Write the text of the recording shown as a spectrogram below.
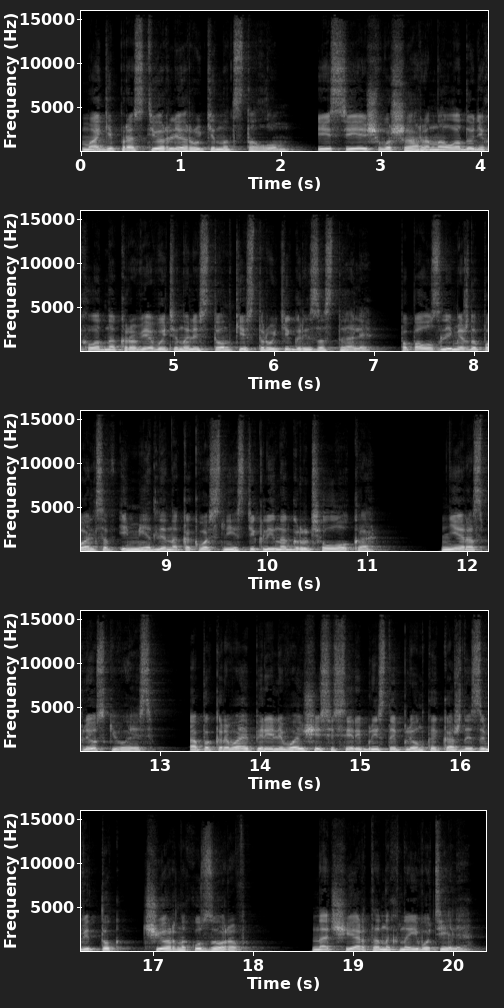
Маги простерли руки над столом. Из сияющего шара на ладони хладнокровия вытянулись тонкие струйки грязостали, поползли между пальцев и медленно, как во сне, стекли на грудь Лока. Не расплескиваясь, а покрывая переливающейся серебристой пленкой каждый завиток черных узоров, начертанных на его теле.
